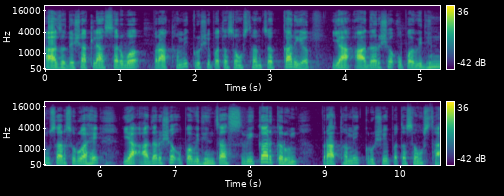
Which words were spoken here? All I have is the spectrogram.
आज देशातल्या सर्व प्राथमिक कृषी पतसंस्थांचं कार्य या आदर्श उपविधींनुसार सुरू आहे. या आदर्श उपविधींचा स्वीकार करून प्राथमिक कृषी पतसंस्था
